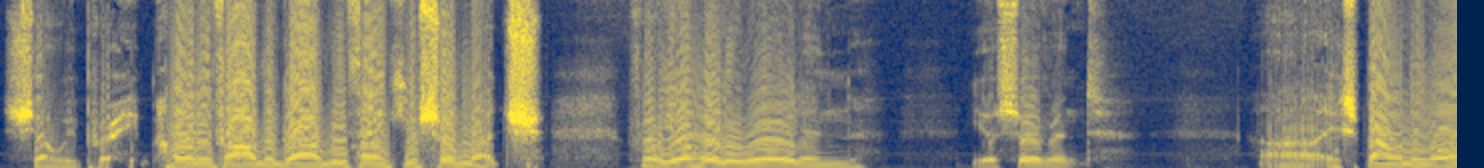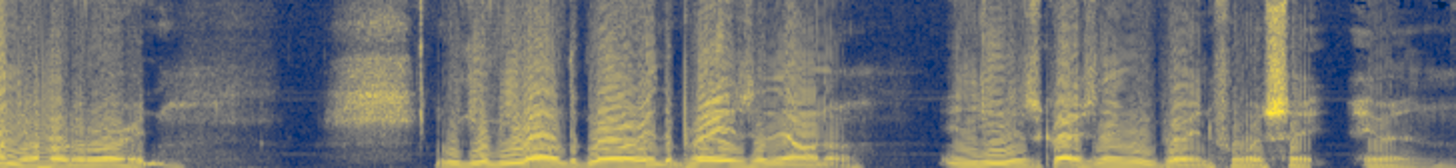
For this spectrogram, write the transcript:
Shall we pray? Holy Father God, we thank you so much for your holy word and your servant uh, expounding on your holy word. We give you all the glory, the praise, and the honor. In Jesus Christ's name we pray and for his sake. Amen.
